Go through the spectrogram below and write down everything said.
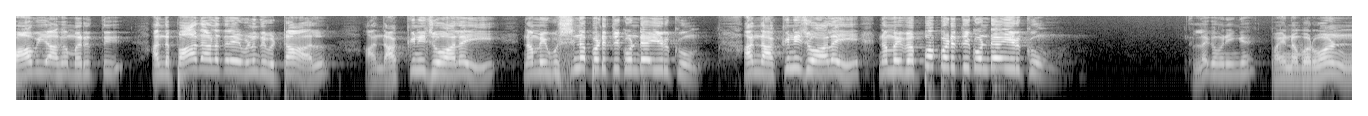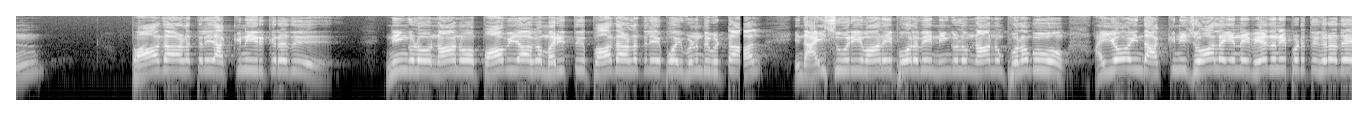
பாவியாக மறுத்து அந்த பாதாளத்திலே விழுந்து விட்டால் அந்த அக்னி ஜுவாலை நம்மை உஷ்ணப்படுத்தி கொண்டே இருக்கும். அந்த அக்னி ஜுவாலை நம்மை வெப்பப்படுத்தி கொண்டே இருக்கும். இல்லை கவனிங்க. பாயிண்ட் நம்பர் ஒன் பாதாளத்திலே அக்னி இருக்கிறது. நீங்களோ நானோ பாவியாக மறித்து பாதாளத்திலே போய் விழுந்து விட்டால் இந்த ஐஸ்வர்யவானை போலவே நீங்களும் நானும் புலம்புவோம். ஐயோ இந்த அக்னி ஜுவாலை என்னை வேதனைப்படுத்துகிறது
